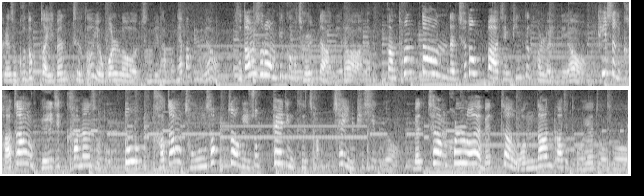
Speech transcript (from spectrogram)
그래서 구독자 이벤트도 이걸로 준비를 한번 해봤고요. 부담스러운 핑크가 절대 아니라 약간 톤 다운된 채도 빠진 핑크 컬러인데요. 핏은 가장 베이직하면서도 또 가장 정석적인 숏패딩 그 자체인 핏이고요. 매트한 컬러에 매트한 원단까지 더해져서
